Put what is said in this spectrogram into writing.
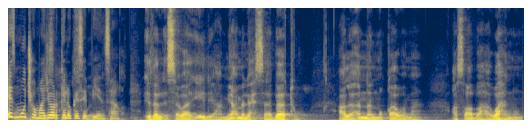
es mucho mayor que lo que se piensa. إذا الإسرائيلي عم يعمل حساباته على أن المقاومة أصابها وهن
